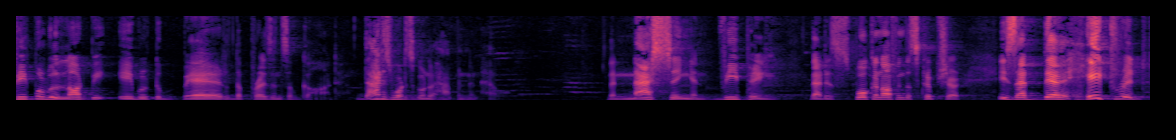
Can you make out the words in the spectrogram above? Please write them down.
People will not be able to bear the presence of God. That is what is going to happen in hell. The gnashing and weeping that is spoken of in the scripture is that their hatred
